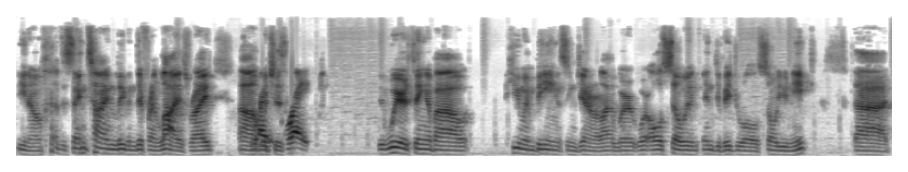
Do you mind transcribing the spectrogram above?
you know, at the same time living different lives, right? Uh, right which is right. The weird thing about human beings in general, right? we're we're all so individual, so unique that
